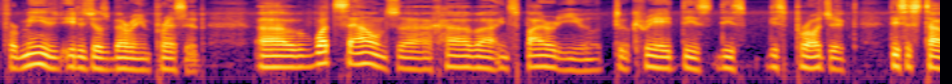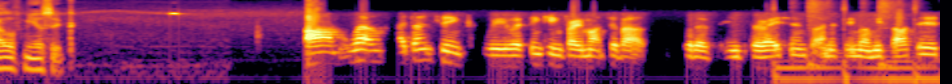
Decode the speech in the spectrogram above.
for me it is just very impressive. Uh, what sounds uh, have uh, inspired you to create this this this project, this style of music? Um, well, I don't think we were thinking very much about sort of inspirations. Honestly, when we started,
